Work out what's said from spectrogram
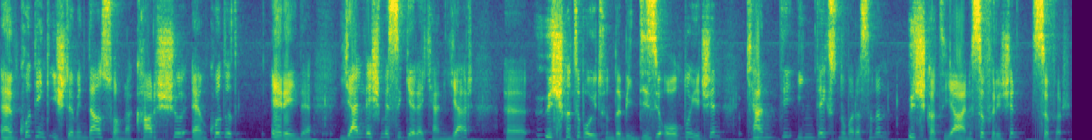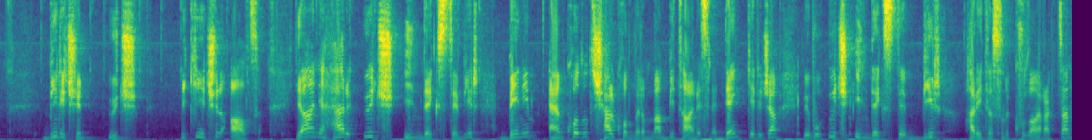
encoding işleminden sonra karşı encoded array'de yerleşmesi gereken yer 3 e, katı boyutunda bir dizi olduğu için kendi indeks numarasının 3 katı yani 0 için 0, 1 için 3, 2 için 6. Yani her 3 indekste bir benim encoded shell kodlarımdan bir tanesine denk geleceğim ve bu 3 indekste bir haritasını kullanaraktan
